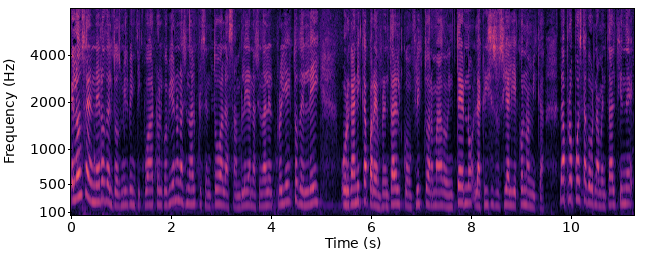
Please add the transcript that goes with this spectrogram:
El 11 de enero del 2024, el Gobierno Nacional presentó a la Asamblea Nacional el proyecto de ley orgánica para enfrentar el conflicto armado interno, la crisis social y económica. La propuesta gubernamental tiene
